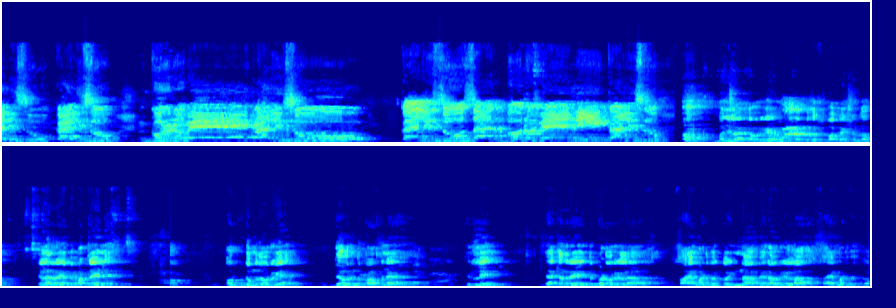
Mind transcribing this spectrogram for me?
ಕಲಿಸು ಕಲಿಸು, ಗುರುವೇ ಕಲಿಸು. ಕಲಿಸು, ಸದ್ಗುರುವೇ ನೀ ಕಲಿಸು. ಮಂಜುನಾಥ್ ಅವರಿಗೆ ಹುಟ್ಟಿದ ಶುಭಾಕಾಂಕ್ಷೆಗಳು ಎಲ್ಲರೂ ಯಾಕೆ ಬರ್ತಾ ಹೇಳಿ. ಅವ್ರ ಕುಟುಂಬದವ್ರಿಗೆ ದೇವರಿಂದ ಪ್ರಾರ್ಥನೆ ಇರಲಿ. ಯಾಕಂದರೆ ಇದು ಬಡವರಿಗೆಲ್ಲ ಸಹಾಯ ಮಾಡಬೇಕು. ಇನ್ನೂ ಬೇರೆಯವ್ರಿಗೆಲ್ಲ ಸಹಾಯ ಮಾಡಬೇಕು.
